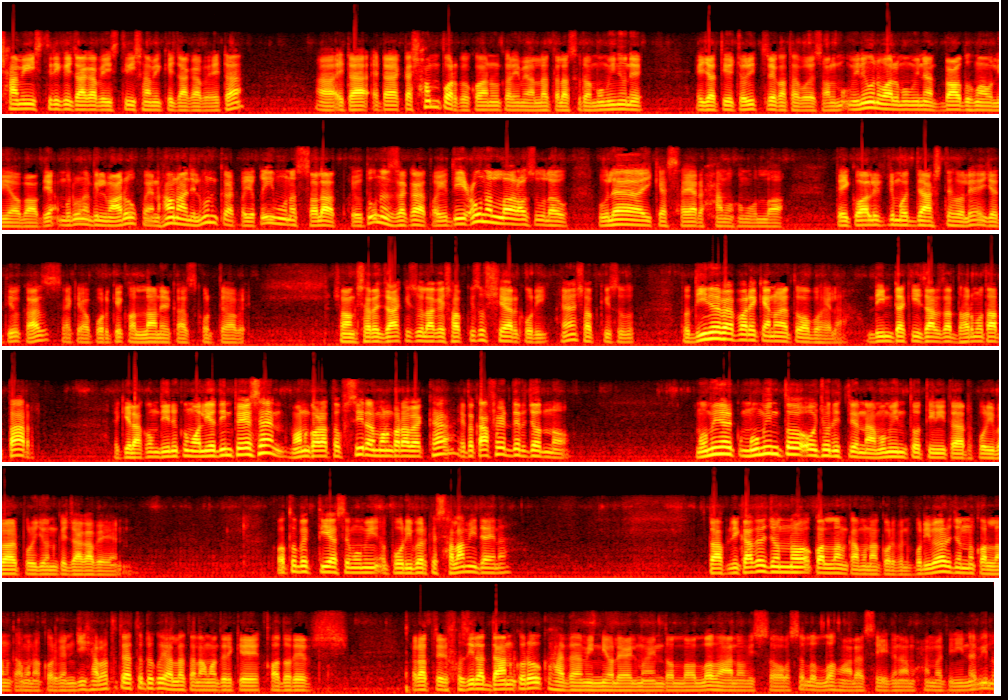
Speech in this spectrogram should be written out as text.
স্বামী স্ত্রীকে জাগাবে, স্ত্রী স্বামীকে জাগাবে, এটা এটা এটা একটা সম্পর্ক। কোরআনুল কারিমে আল্লাহ তালা সুরা মুমিনুনে এই জাতীয় চরিত্রের কথা বলেছে আল মুমিনুন ওয়াল মুমিনাত বাদুহুমা আউলিয়া বাদ, ইয়ামুরুনা বিল মারুফ ওয়া ইয়ানহাউনা আনিল মুনকার, ওয়া ইউকিমুনাস সালাত ওয়া ইউতুনাজ যাকাত ওয়া ইউতিউনা আল্লাহ রাসূলাহু উলাইকা সায়ারহামুহুমুল্লাহ। তো এই কোয়ালিটির মধ্যে আসতে হলে এই জাতীয় কাজ একে অপরকে কল্যাণের কাজ করতে হবে। সংসারে যা কিছু লাগে সব কিছু শেয়ার করি হ্যাঁ সব কিছু তো দিনের ব্যাপারে কেন এত অবহেলা? দিনটা কি যার যার ধর্ম তার তার? এ কি রকম দিনকুম অলিয়া দিন পেয়েছেন? মন গড়া তফসির আর মন গড়া ব্যাখ্যা, এ তো কাফেরদের জন্য। মুমিনের, মুমিন তো ওই চরিত্রের না, মুমিন তো তিনি তার পরিবার পরিজনকে জাগাবেন। কত ব্যক্তি আছে মুমি, পরিবারকে সালামই দেয় না? তো আপনি কাদের জন্য কল্যাণ কামনা করবেন? পরিবারের জন্য কল্যাণ কামনা করবেন? জি তো এতটুকুই আল্লাহ তালা আমাদেরকে কদরের রাত্রের ফজিলত দান করুক। হাদা মিনিয়াল আল্লাহ আলম আল্লাহ আলম। ইসা ওসল্লাহ আলা সঈদনা মোহাম্মদ নবীল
